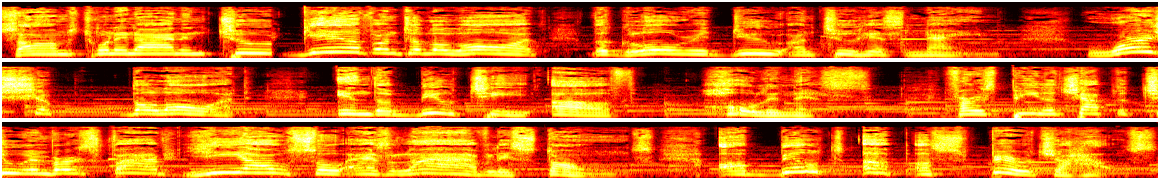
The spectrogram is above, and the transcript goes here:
Psalms 29 and 2 Give unto the Lord the glory due unto his name. Worship the Lord in the beauty of holiness. First Peter chapter 2 and verse 5 Ye also as lively stones are built up a spiritual house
